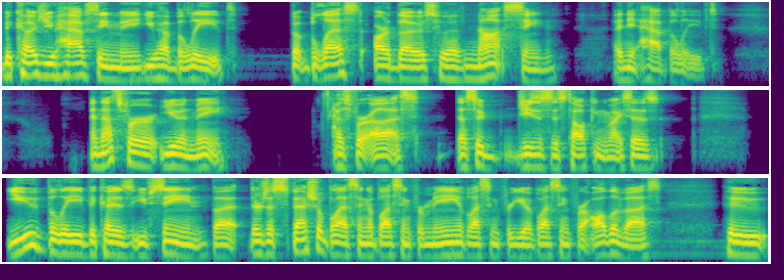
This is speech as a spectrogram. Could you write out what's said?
"Because you have seen me, you have believed. But blessed are those who have not seen and yet have believed." And that's for you and me. That's for us. That's who Jesus is talking about. He says, You believe because you've seen, but there's a special blessing, a blessing for me, a blessing for you, a blessing for all of us who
